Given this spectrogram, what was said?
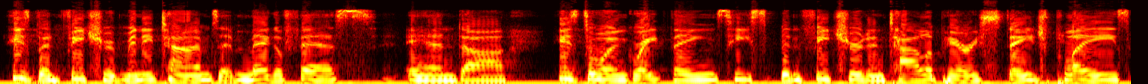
He's been featured many times at MegaFest, and uh, he's doing great things. He's been featured in Tyler Perry stage plays.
